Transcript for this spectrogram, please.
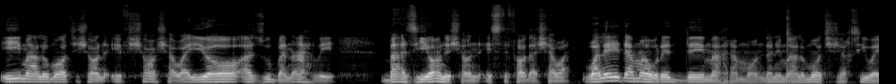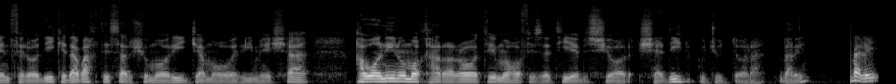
این معلوماتشان افشا شود یا از او به نحو بعضیانشان استفاده شود. ولی در مورد محرم ماندن معلومات شخصی و انفرادی که در وقت سرشماری جمعوری میشه قوانین و مقررات محافظتی بسیار شدید وجود دارد. بله؟ بله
